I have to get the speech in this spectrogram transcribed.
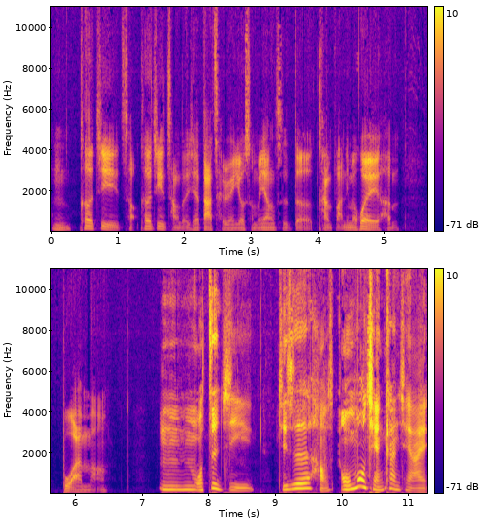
嗯科技厂科技厂的一些大裁员有什么样子的看法？你们会很不安吗？嗯，我自己其实好，我目前看起来。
